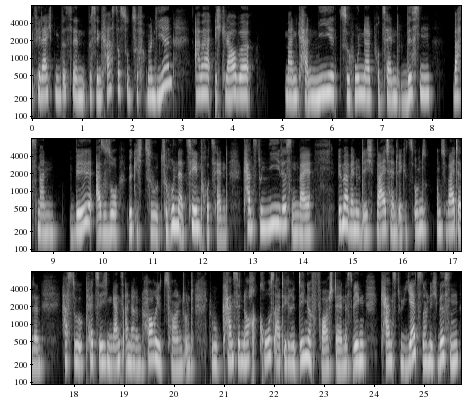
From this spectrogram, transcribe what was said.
vielleicht ein bisschen, bisschen krass, das so zu formulieren, aber ich glaube, man kann nie zu 100% wissen, was man will. Also so wirklich zu, zu 110% kannst du nie wissen, weil immer wenn du dich weiterentwickelst und, und so weiter, dann hast du plötzlich einen ganz anderen Horizont und du kannst dir noch großartigere Dinge vorstellen. Deswegen kannst du jetzt noch nicht wissen,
